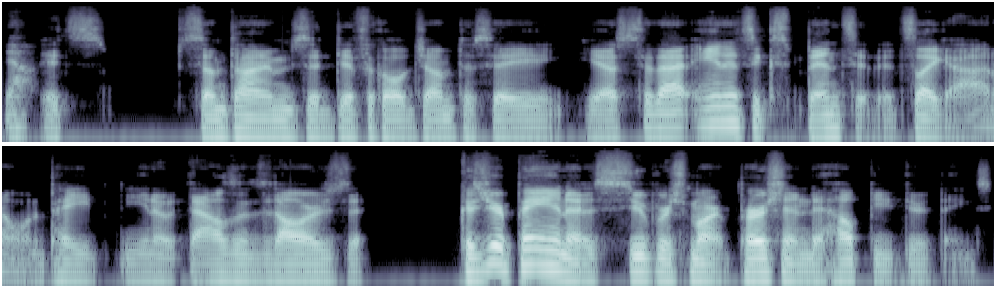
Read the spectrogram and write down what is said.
Yeah. It's sometimes a difficult jump to say yes to that. And it's expensive. It's like, I don't want to pay, you know, thousands of dollars because you're paying a super smart person to help you through things.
